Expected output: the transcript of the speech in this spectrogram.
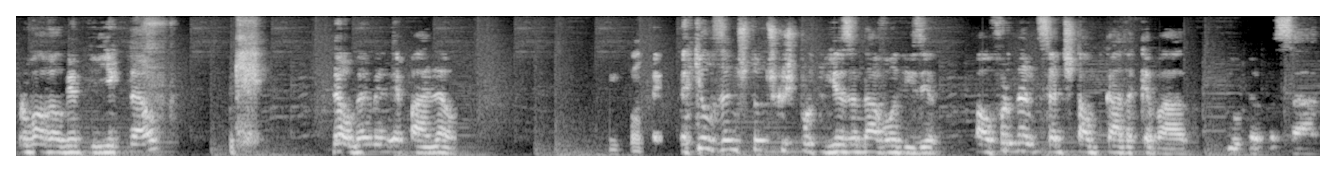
Provavelmente diria que não. não, é pá, não. Aqueles anos todos que os portugueses andavam a dizer pá, o Fernando Santos está um bocado acabado no ultrapassado,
